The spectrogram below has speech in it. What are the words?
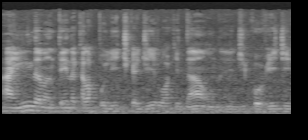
ainda mantendo aquela política de lockdown, né? de Covid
